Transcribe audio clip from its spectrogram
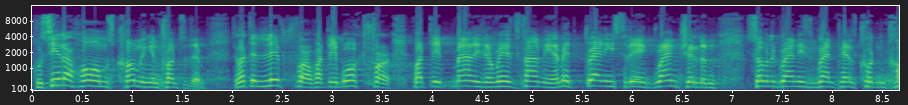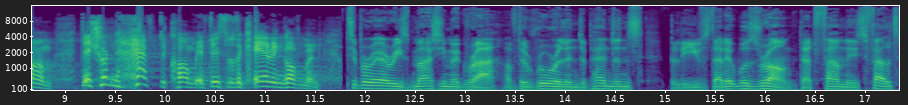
who see their homes crumbling in front of them, what they lived for, what they worked for, what they married and raised family, I met grannies today and grandchildren, some of the grannies and grandparents couldn't come. They shouldn't have to come if this was a caring government. Tipperary's Mattie McGrath of the Rural Independents believes that it was wrong that families felt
